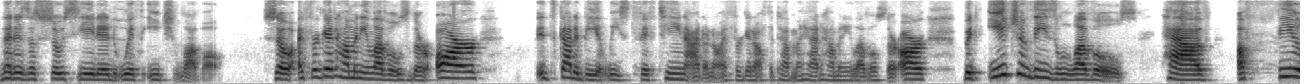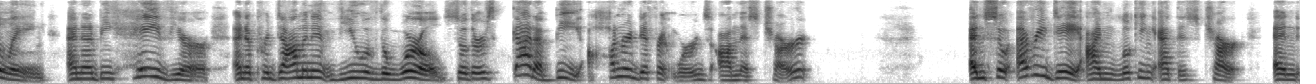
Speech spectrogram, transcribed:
that is associated with each level. So I forget how many levels there are. It's got to be at least 15. I don't know. I forget off the top of my head how many levels there are. But each of these levels have a feeling and a behavior and a predominant view of the world. So there's got to be a hundred different words on this chart. And so every day I'm looking at this chart and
